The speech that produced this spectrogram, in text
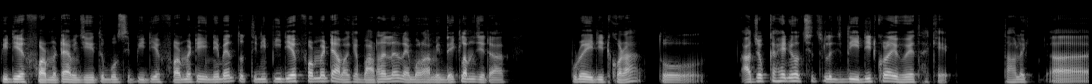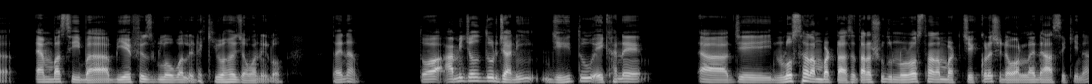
পিডিএফ ফরম্যাটে আমি যেহেতু বলছি পিডিএফ ফরম্যাটেই নেবেন। তো তিনি পিডিএফ ফরম্যাটে আমাকে পাঠালেন এবং আমি দেখলাম যে এটা পুরো এডিট করা। তো আজব কাহিনী হচ্ছে, তাহলে যদি এডিট করাই হয়ে থাকে, তাহলে আ এম্বাসি বা বিএফএস গ্লোবাল এটা কীভাবে জমা নিল? তাই না? তো আমি যতদূর জানি, যেহেতু এখানে যে নুরস্থা নাম্বারটা আছে, তারা শুধু নুরস্থা নাম্বার চেক করে সেটা অনলাইনে আছে কিনা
